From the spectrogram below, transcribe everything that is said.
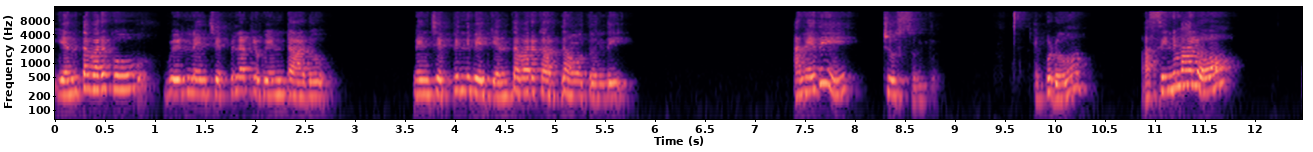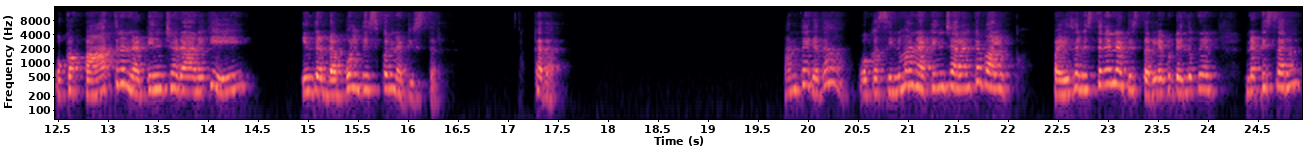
ఎంతవరకు వీడు నేను చెప్పినట్లు వింటాడు నేను చెప్పింది వీరికి ఎంతవరకు అర్థమవుతుంది? అనేది చూస్తుంది. ఇప్పుడు ఆ సినిమాలో ఒక పాత్ర నటించడానికి ఇంత డబ్బులు తీసుకొని నటిస్తారు. కదా? అంతే కదా? ఒక సినిమా నటించాలంటే వాళ్ళు పైసలు ఇస్తేనే నటిస్తారు. లేకుంటే ఎందుకు నటిస్తారు?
